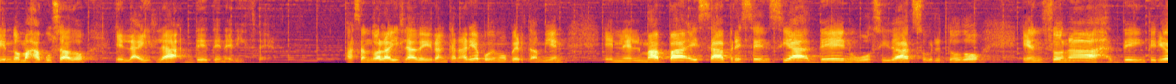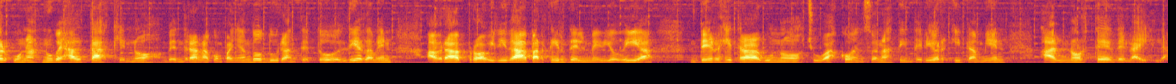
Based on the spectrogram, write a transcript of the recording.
siendo más acusado en la isla de Tenerife. Pasando a la isla de Gran Canaria podemos ver también en el mapa esa presencia de nubosidad, sobre todo en zonas de interior, unas nubes altas que nos vendrán acompañando durante todo el día. También habrá probabilidad a partir del mediodía de registrar algunos chubascos en zonas de interior y también al norte de la isla.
